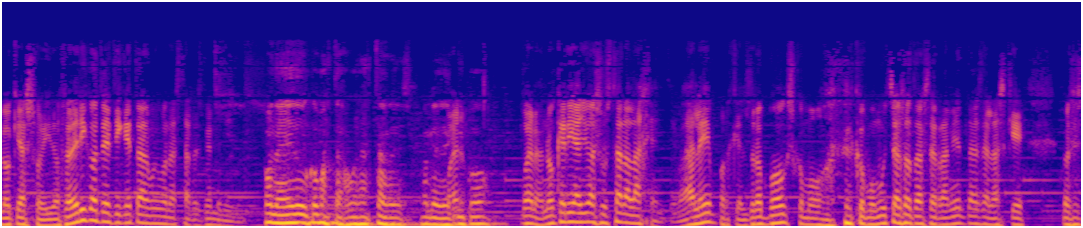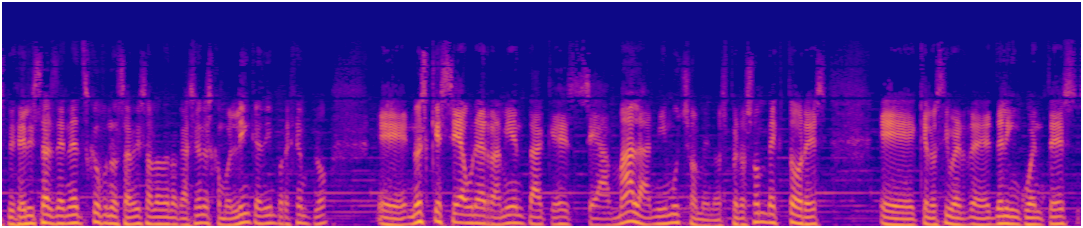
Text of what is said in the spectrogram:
lo que has oído. Federico te etiqueta, muy buenas tardes, bienvenido. Hola Edu, ¿cómo estás? Buenas tardes. Hola de equipo. Bueno, no quería yo asustar a la gente, ¿vale? Porque el Dropbox, como, como muchas otras herramientas de las que los especialistas de Netscope nos habéis hablado en ocasiones, como el LinkedIn, por ejemplo, eh, no es que sea una herramienta que sea mala, ni mucho menos, pero son vectores eh, que los ciberdelincuentes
